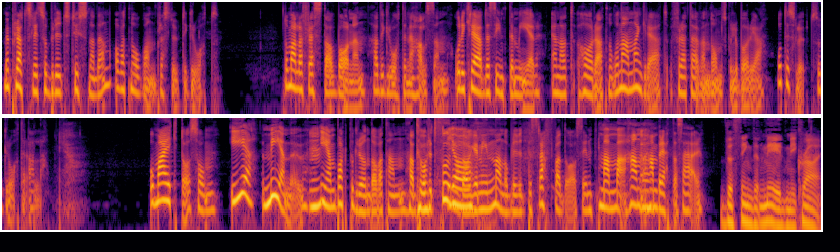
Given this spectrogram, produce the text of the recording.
Men plötsligt så bryts tystnaden av att någon brast ut i gråt. De allra flesta av barnen hade gråten i halsen och det krävdes inte mer än att höra att någon annan grät för att även de skulle börja. Och till slut så gråter alla. Och Mike då, som är med nu, Mm. enbart på grund av att han hade varit full Ja. dagen innan och blivit bestraffad då av sin mamma. Han, Ja. han berättar så här. The thing that made me cry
